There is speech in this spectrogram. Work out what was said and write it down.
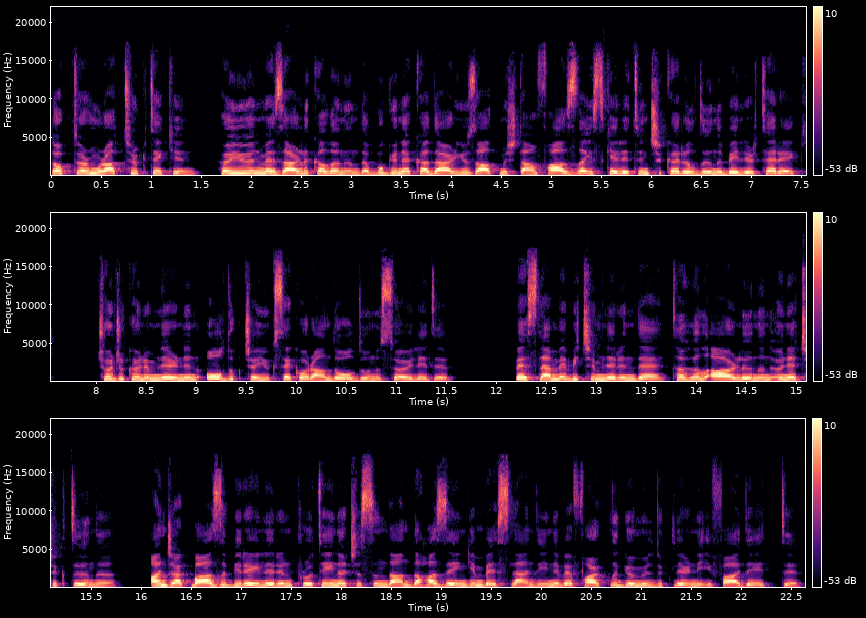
Doktor Murat Türktekin, höyüğün mezarlık alanında bugüne kadar 160'tan fazla iskeletin çıkarıldığını belirterek, çocuk ölümlerinin oldukça yüksek oranda olduğunu söyledi. Beslenme biçimlerinde tahıl ağırlığının öne çıktığını, ancak bazı bireylerin protein açısından daha zengin beslendiğini ve farklı gömüldüklerini ifade etti.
